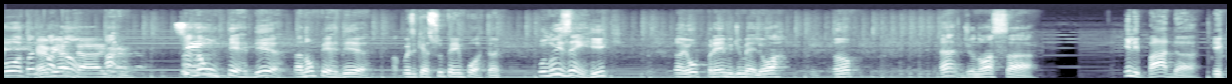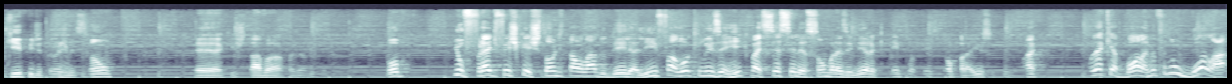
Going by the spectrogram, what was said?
Ô, Tony é Platão, verdade. Pra não perder, pra não perder, uma coisa que é super importante. O Luiz Henrique ganhou o prêmio de melhor em campo, né? De nossa ilibada equipe de transmissão é, que estava fazendo. E o Fred fez questão de estar ao lado dele ali e falou que o Luiz Henrique vai ser seleção brasileira, que tem potencial para isso e tudo mais. O moleque é bola mesmo, fazer um gola,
